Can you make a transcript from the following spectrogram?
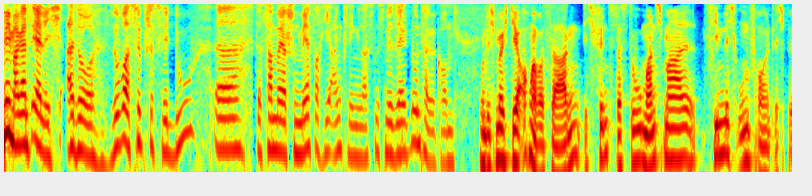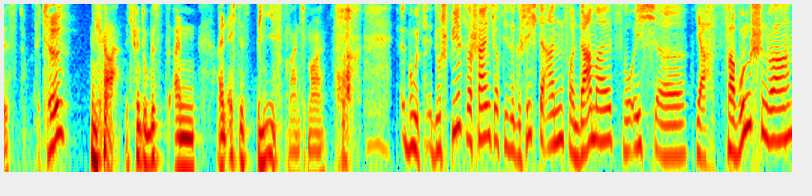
Nee, mal ganz ehrlich, also sowas Hübsches wie du, äh, das haben wir ja schon mehrfach hier anklingen lassen, ist mir selten untergekommen. Und ich möchte dir auch mal was sagen. Ich finde, dass du manchmal ziemlich unfreundlich bist. Bitte? Ja, ich finde, du bist ein, ein echtes Biest manchmal. Gut, du spielst wahrscheinlich auf diese Geschichte an von damals, wo ich äh, ja verwunschen war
